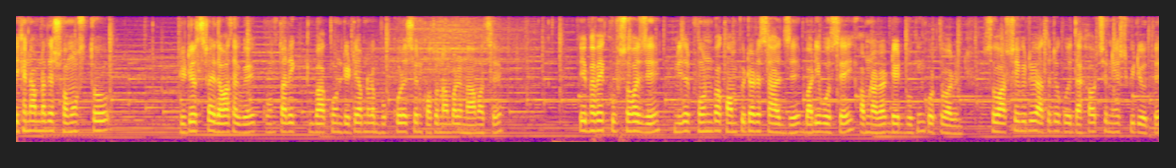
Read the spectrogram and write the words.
এখানে আপনাদের সমস্ত ডিটেলসটাই দেওয়া থাকবে, কোন তারিখ বা কোন ডেটে আপনারা বুক করেছেন, কত নাম্বারে নাম আছে। এভাবে খুব সহজে নিজের ফোন বা কম্পিউটারের সাহায্যে বাড়ি বসেই আপনারা ডেট বুকিং করতে পারবেন। সো আজকের ভিডিও এতটুকুই। দেখা হচ্ছে নেক্সট ভিডিওতে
